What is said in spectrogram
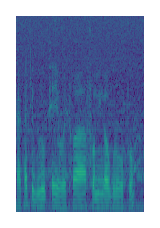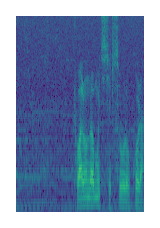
kakati gurupu eyo wetwafomingawo gurupu twalondamu ki kyetusobola okukola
